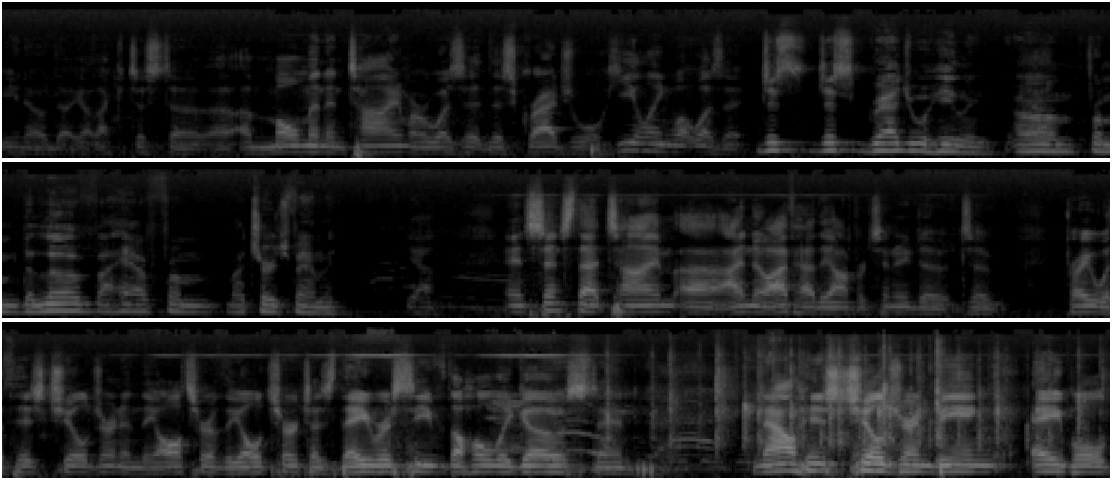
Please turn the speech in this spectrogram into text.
you know, that, like just a, a- a moment in time, or was it this gradual healing? What was it? just just gradual healing Yeah. um, from the love I have from my church family. And since that time, uh, I know I've had the opportunity to, to pray with his children in the altar of the old church as they received the Holy Ghost, and now his children being able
